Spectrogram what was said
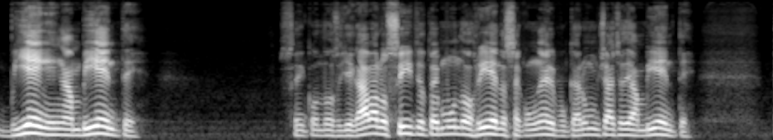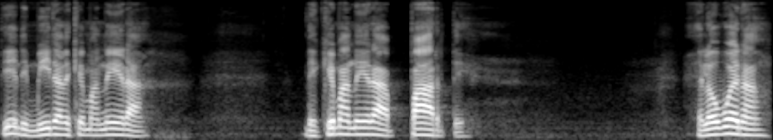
Bien, en ambiente. cuando llegaba a los sitios, todo el mundo riéndose con él porque era un muchacho de ambiente. ¿Entiendes? Mira de qué manera, de qué manera parte. Hello, buena.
